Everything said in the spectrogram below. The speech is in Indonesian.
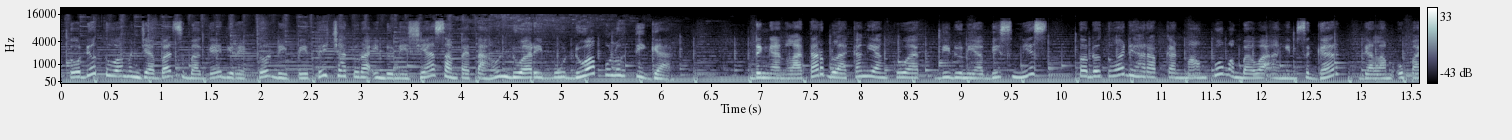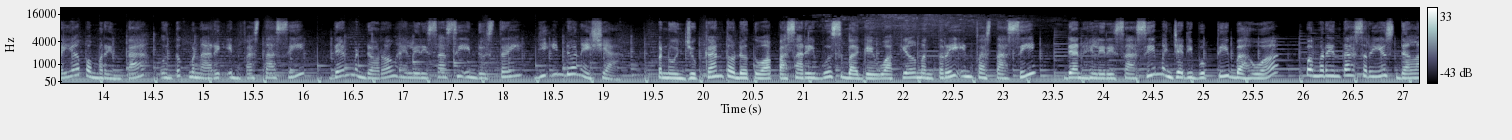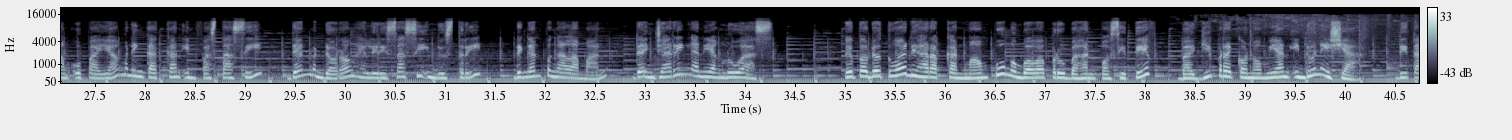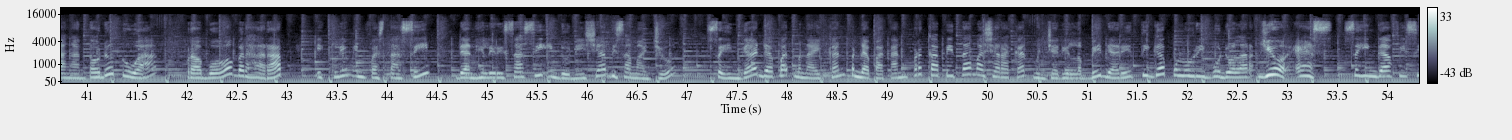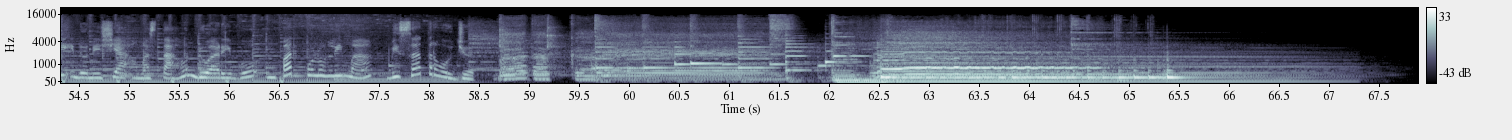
Todo Tua menjabat sebagai Direktur di PT Catura Indonesia sampai tahun 2023. Dengan latar belakang yang kuat di dunia bisnis, Todo Tua diharapkan mampu membawa angin segar dalam upaya pemerintah untuk menarik investasi dan mendorong hilirisasi industri di Indonesia. Penunjukan Todo Tua Pasaribu sebagai Wakil Menteri Investasi dan Hilirisasi menjadi bukti bahwa pemerintah serius dalam upaya meningkatkan investasi dan mendorong hilirisasi industri dengan pengalaman dan jaringan yang luas. Metode tua diharapkan mampu membawa perubahan positif bagi perekonomian Indonesia. Di tangan Todo Tua, Prabowo berharap iklim investasi dan hilirisasi Indonesia bisa maju, sehingga dapat menaikkan pendapatan per kapita masyarakat menjadi lebih dari 30 ribu dolar US, sehingga visi Indonesia emas tahun 2045 bisa terwujud. Mata keren.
